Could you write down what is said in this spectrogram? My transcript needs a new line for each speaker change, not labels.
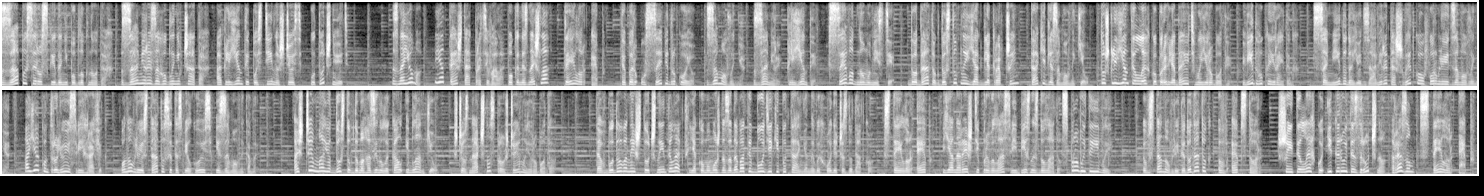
Записи розкидані по блокнотах, заміри загублені в чатах, а клієнти постійно щось уточнюють. Знайомо, я теж так працювала, поки не знайшла Taylor App. Тепер усе під рукою: замовлення, заміри, клієнти все в одному місці. Додаток доступний як для кравчинь, так і для замовників. Тож клієнти легко переглядають мої роботи, відгуки й рейтинг. Самі додають заміри та швидко оформлюють замовлення. А я контролюю свій графік, оновлюю статуси та спілкуюсь із замовниками. А ще маю доступ до магазину лекал і бланків, що значно спрощує мою роботу. Та вбудований штучний інтелект, якому можна задавати будь-які питання, не виходячи з додатку. З Taylor App я нарешті привела свій бізнес до ладу. Спробуйте і ви. Встановлюйте додаток в App Store. Шийте легко і керуйте зручно разом з Taylor App.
